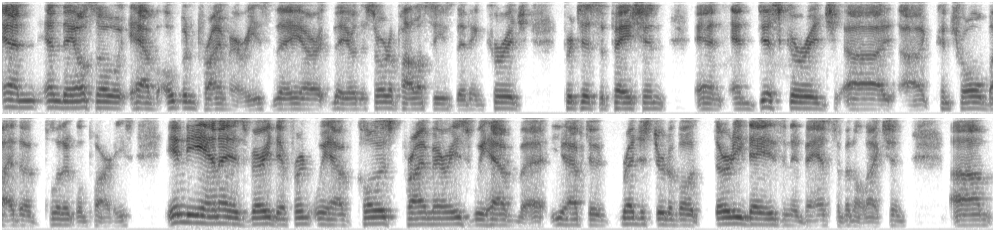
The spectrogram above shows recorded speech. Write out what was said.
and and they also have open primaries. They are they are the sort of policies that encourage participation and and discourage uh, uh, control by the political parties. Indiana is very different. We have closed primaries. We have uh, you have to register to vote 30 days in advance of an election. Um,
